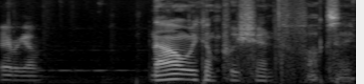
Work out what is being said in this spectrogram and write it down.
There we go. Now we can push in. For fuck's sake.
